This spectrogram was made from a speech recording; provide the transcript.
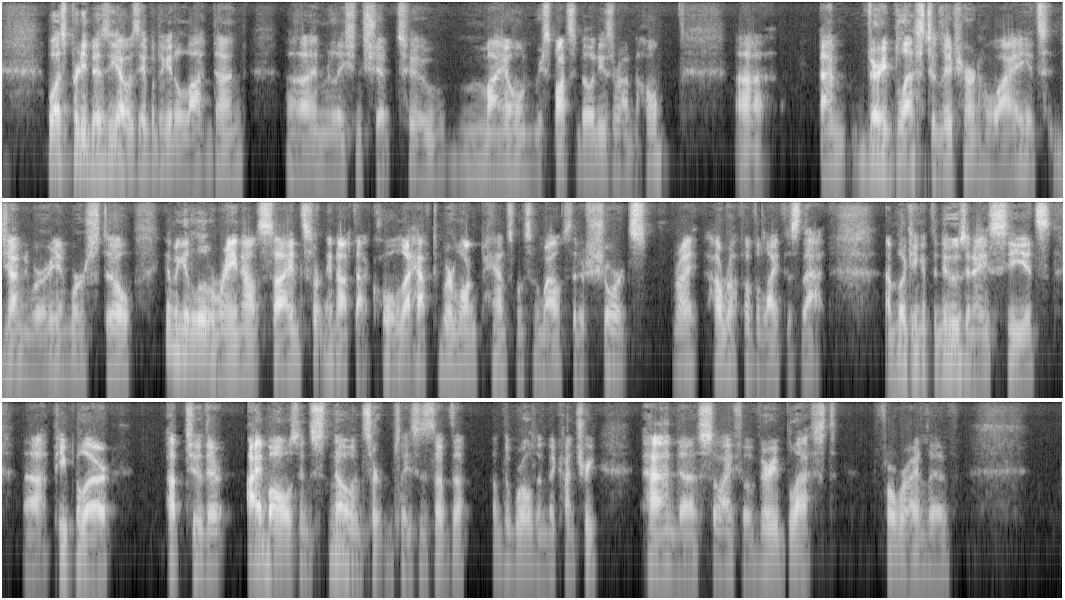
was pretty busy. I was able to get a lot done uh, in relationship to my own responsibilities around the home. Uh, I'm very blessed to live here in Hawaii. It's January and we're still you know, get a little rain outside certainly not that cold. I have to wear long pants once in a while instead of shorts right? How rough of a life is that? I'm looking at the news and I see it's uh, people are up to their eyeballs in snow in certain places of the of the world in the country. And uh, so I feel very blessed for where I live.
